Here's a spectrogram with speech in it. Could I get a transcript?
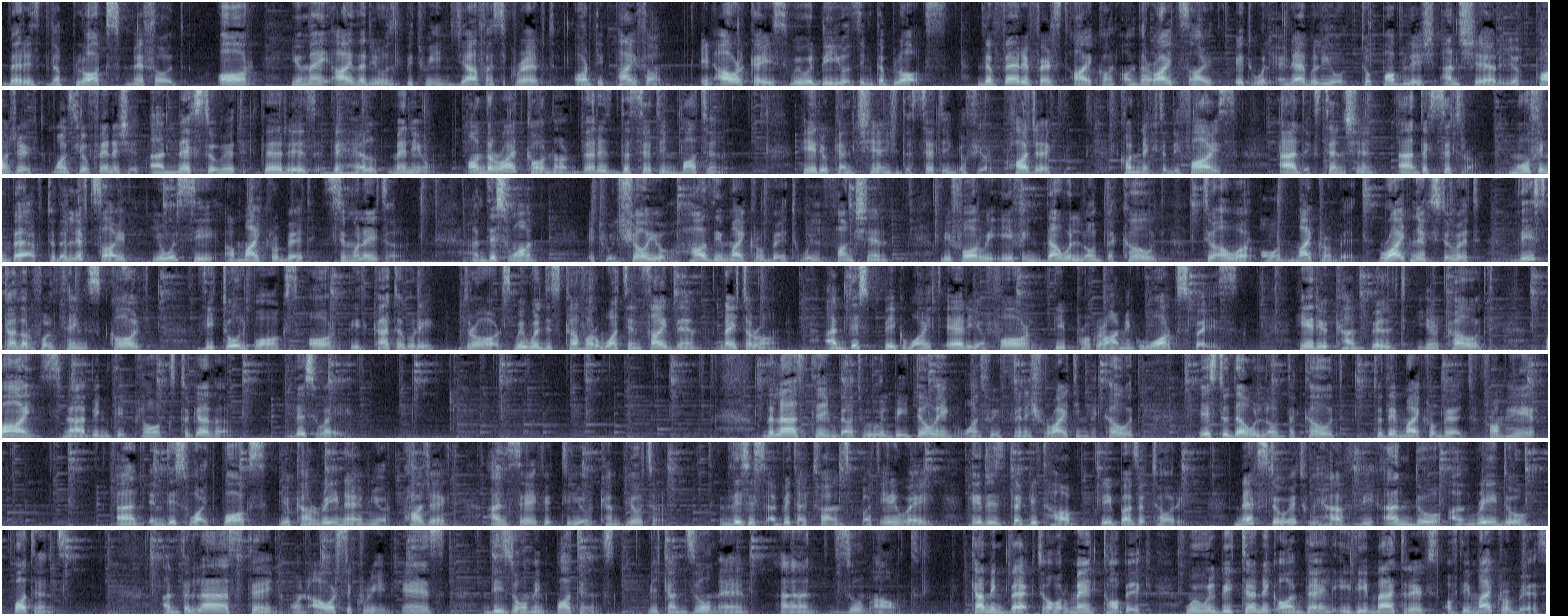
There is the blocks method or you may either use between JavaScript or the Python. In our case, we will be using the blocks. The very first icon on the right side, it will enable you to publish and share your project once you finish it. And next to it, there is the help menu. On the right corner, there is the setting button. Here you can change the setting of your project, connect a device, add extension, and etc. Moving back to the left side, you will see a microbit simulator. And this one it will show you how the microbit will function before we even download the code to our own microbit. Right next to it, these colorful things called the toolbox or the category drawers. We will discover what's inside them later on. And this big white area for the programming workspace. Here you can build your code by snapping the blocks together. This way. The last thing that we will be doing once we finish writing the code is to download the code to the microbit from here. And in this white box, you can rename your project and save it to your computer. This is a bit advanced, but anyway, here is the GitHub repository. Next to it, we have the undo and redo buttons. And the last thing on our screen is the zooming buttons we can zoom in and zoom out. Coming back to our main topic, we will be turning on the LED matrix of the microbit.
